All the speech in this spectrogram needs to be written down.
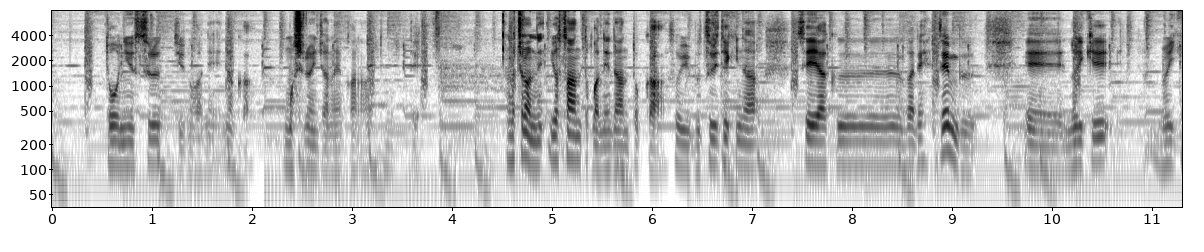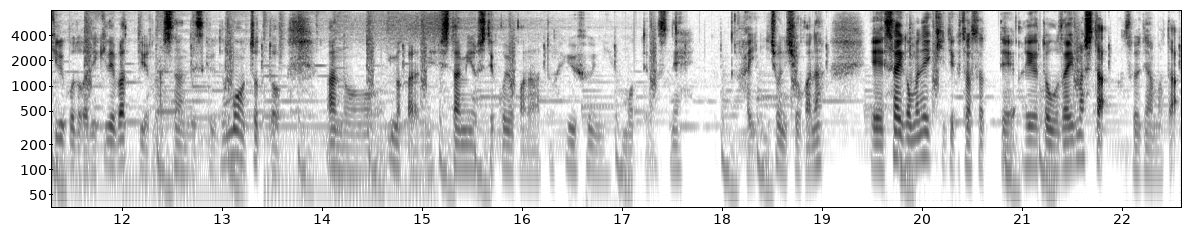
導入するっていうのがね、なんか面白いんじゃないかなと思って。もちろん、ね、予算とか値段とか、そういう物理的な制約がね、全部、えー、乗り切れ乗り切ることができればっていう話なんですけれども、ちょっと、あの今からね、下見をしてこようかなというふうに思ってますね。はい、以上にしようかな。えー、最後まで聞いてくださってありがとうございました。それではまた。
